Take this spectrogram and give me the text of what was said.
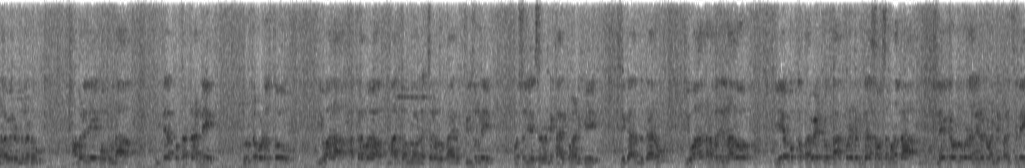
నలభై రెండులను అమలు చేయకోకుండా ఇతర చట్టాన్ని తూట్లు పడుస్తూ ఇవాళ అక్రమ మార్గంలో లక్షల రూపాయల ఫీజుల్ని వసూలు చేసినటువంటి కార్యక్రమానికి శ్రీకారం చుట్టారు. ఇవాళ కడప జిల్లాలో ఏ ఒక్క ప్రైవేటు కార్పొరేట్ విద్యా సంస్థ కూడా ప్లే గ్రౌండ్ కూడా లేనటువంటి పరిస్థితి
